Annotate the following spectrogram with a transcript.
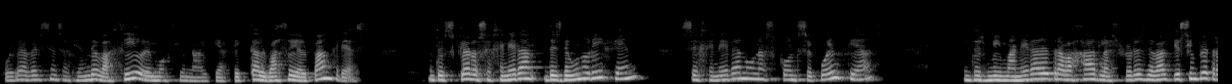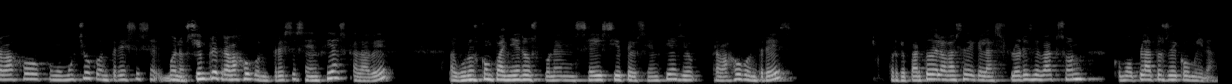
puede haber sensación de vacío emocional, que afecta al bazo y al páncreas. Entonces, claro, se generan desde un origen se generan unas consecuencias. Entonces, mi manera de trabajar las flores de Bach, yo siempre trabajo como mucho con tres, bueno, siempre trabajo con tres esencias cada vez. Algunos compañeros ponen seis, siete esencias, yo trabajo con tres, porque parto de la base de que las flores de Bach son como platos de comida.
